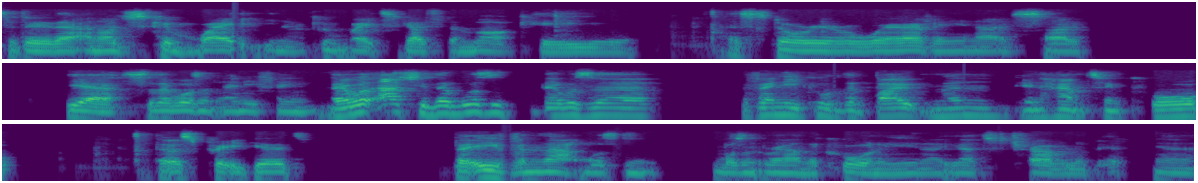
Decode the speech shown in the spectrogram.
to do that, and I just couldn't wait. You know, couldn't wait to go to the Marquee or Astoria or wherever. You know, so yeah, so there wasn't anything. There was actually there was a, there was a, a venue called the Boatman in Hampton Court that was pretty good, but even that wasn't wasn't around the corner. You know, you had to travel a bit. Yeah.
